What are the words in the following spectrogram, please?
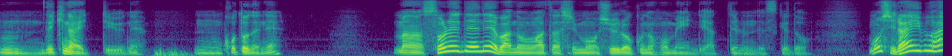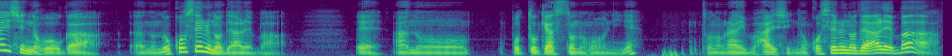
うん、できないっていうね、うん、ことでね。まあ、それでね、あの、私も収録の方メインでやってるんですけど、もしライブ配信の方が、あの、残せるのであれば、ええ、あのポッドキャストの方にね、そのライブ配信残せるのであれば、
